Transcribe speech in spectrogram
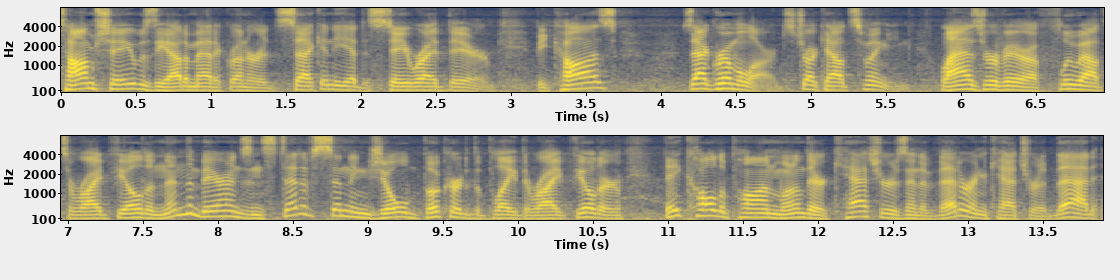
Tomscha was the automatic runner at second. He had to stay right there because Zach Remillard struck out swinging. Laz Rivera flew out to right field, and then the Barons, instead of sending Joel Booker to the plate, the right fielder, they called upon one of their catchers and a veteran catcher at that,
